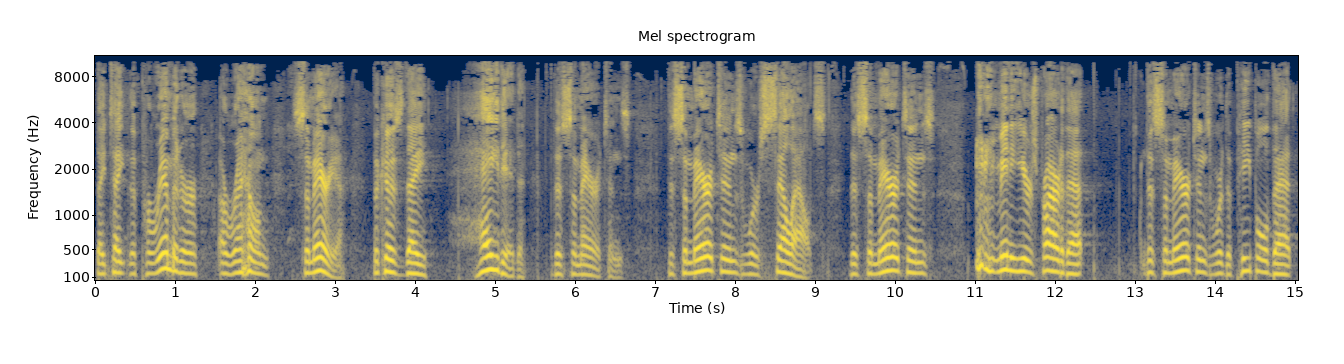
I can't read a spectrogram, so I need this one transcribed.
They take the perimeter around Samaria because they hated the Samaritans. The Samaritans were sellouts. The Samaritans, many years prior to that, the Samaritans were the people that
